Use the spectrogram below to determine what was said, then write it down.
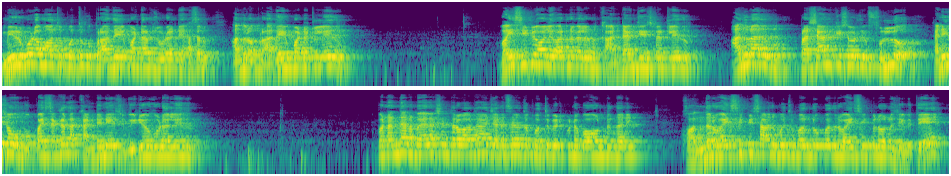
మీరు కూడా మాతో పొత్తుకు ప్రాధేయపడ్డారు చూడండి. అసలు అందులో ప్రాధేయపడ్డట్లు లేదు వైసీపీ వాళ్ళు ఎవరిని వీళ్ళని కాంటాక్ట్ చేసినట్లేదు. అందులో అది ప్రశాంత్ కిషోర్ది ఫుల్ కనీసం ముప్పై సెకండ్ల కంటిన్యూస్ వీడియో కూడా లేదు. ఇప్పుడు నంద్యాల బై ఎలక్షన్ తర్వాత జనసేనతో పొత్తు పెట్టుకుంటే బాగుంటుందని. కొందరు వైసీపీ సానుభూతి పనులు కొందరు వైసీపీలో వాళ్ళు చెబితే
